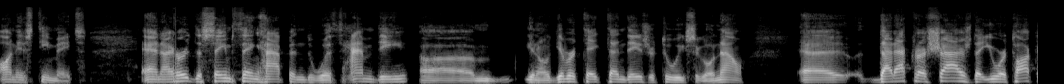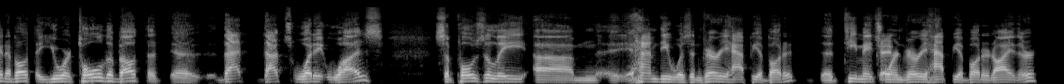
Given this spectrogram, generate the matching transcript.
on his teammates. And I heard the same thing happened with Hamdi, um, you know, give or take ten days or two weeks ago. Now, uh, that accrochage that you were talking about, that you were told about, that uh, that that's what it was. Supposedly, um, Hamdi wasn't very happy about it. The teammates Okay. weren't very happy about it either.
